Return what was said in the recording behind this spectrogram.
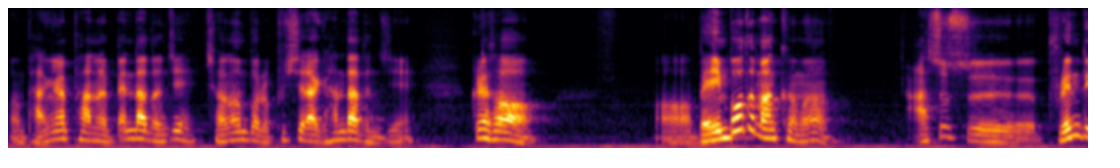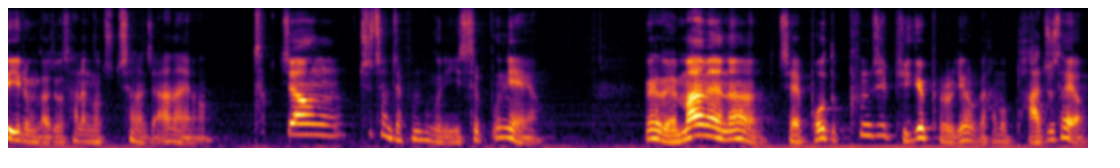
어, 방열판을 뺀다든지 전원부를 부실하게 한다든지. 그래서 어, 메인보드만큼은 아수스 브랜드 이름 가지고 사는 건 추천하지 않아요. 특정 추천 제품군이 있을 뿐이에요 웬만하면은 제 보드 품질 비교표를 여러분 한번 봐주세요.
